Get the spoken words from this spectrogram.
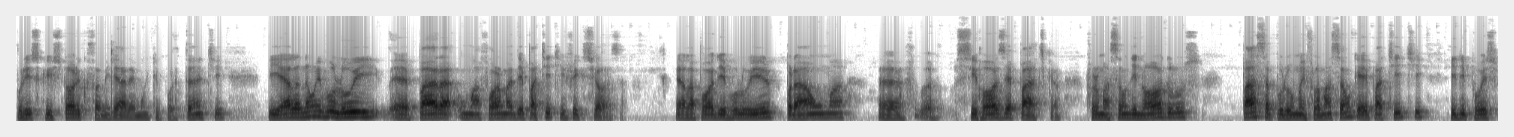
por isso que o histórico familiar é muito importante e ela não evolui é, para uma forma de hepatite infecciosa. Ela pode evoluir para uma é, cirrose hepática, formação de nódulos, passa por uma inflamação, que é hepatite, e depois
